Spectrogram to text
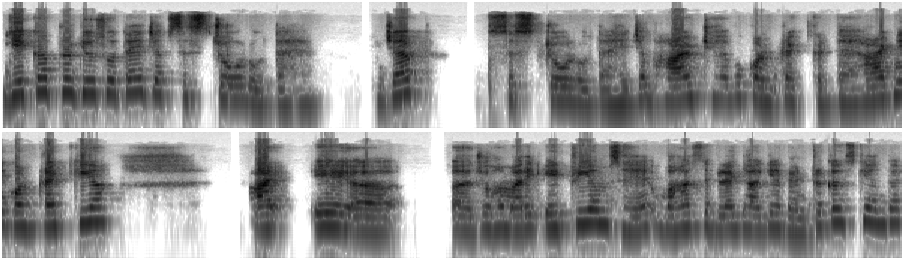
ये कब प्रोड्यूस होता है? जब सिस्टोल होता है। जब सिस्टोल होता है जब हार्ट जो है वो कॉन्ट्रैक्ट करता है। हार्ट ने कॉन्ट्रैक्ट किया आ, ए, आ, आ, जो हमारे एट्रियम्स हैं वहाँ से ब्लड आ गया वेंट्रिकल्स के अंदर।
